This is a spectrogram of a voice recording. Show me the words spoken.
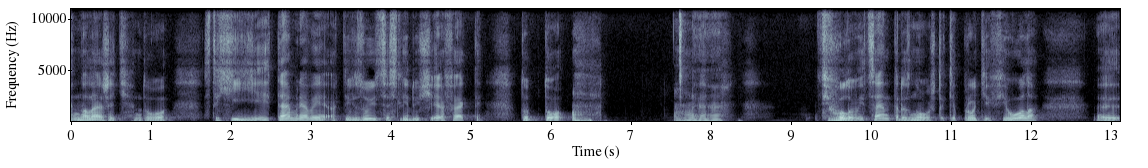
належить до стихії темряви, активізуються слідуючі ефекти. Тобто е, фіоловий центр, знову ж таки, проти фіола, е,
